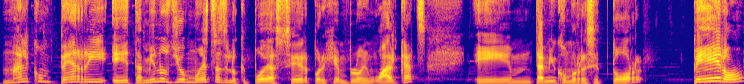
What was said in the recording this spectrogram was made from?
Malcolm Perry eh, también nos dio muestras de lo que puede hacer, por ejemplo, en Wildcats, también como receptor, pero...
